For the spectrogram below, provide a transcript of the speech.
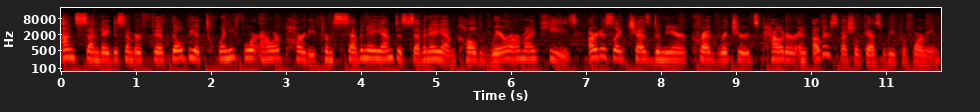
On Sunday, December 5th, there'll be a 24 hour party from 7 a.m. to 7 a.m. called Where Are My Keys? Artists like Chez Damier, Craig Richards, Powder, and other special guests will be performing.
